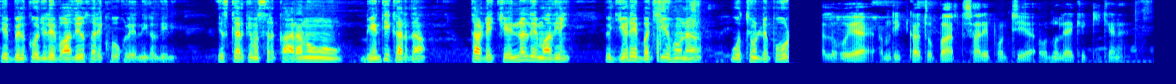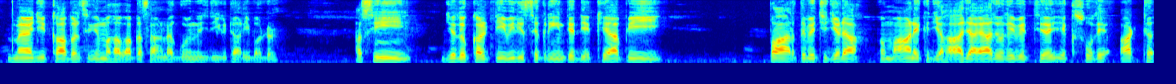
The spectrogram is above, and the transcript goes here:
ਤੇ ਬਿਲਕੁਲ ਜਿਹੜੇ ਵਾਅਦੇ ਉਹ ਸਾਰੇ ਖੋਖਲੇ ਨਿਕਲਦੇ ਨੇ ਇਸ ਕਰਕੇ ਮੈਂ ਸਰਕਾਰਾਂ ਨੂੰ ਬੇਨਤੀ ਕਰਦਾ ਤੁਹਾਡੇ ਚੈਨਲ ਦੇ ਮਾਧਿਅਮ ਵੀ ਜਿਹੜੇ ਬੱਚੇ ਹੁਣ ਉੱਥੋਂ ਡਿਪੋਰਟ ਕੱਲ ਹੋਇਆ ਅਮਰੀਕਾ ਤੋਂ ਭਾਰਤ ਸਾਰੇ ਪਹੁੰਚੇ ਆ ਉਹਨੂੰ ਲੈ ਕੇ ਕੀ ਕਹਿਣਾ ਹੈ? ਮੈਂ ਜੀ ਕਾਬਲ ਸਿੰਘ ਮਹਾਵਾ ਕਿਸਾਨ ਦਾ ਗੋਇੰਦ ਜੀ ਦੀ ਗਟਾਰੀ ਬਾਰਡਰ ਅਸੀਂ ਜਦੋਂ ਕੱਲ ਟੀਵੀ ਦੀ ਸਕਰੀਨ ਤੇ ਦੇਖਿਆ ਵੀ ਭਾਰਤ ਵਿੱਚ ਜਿਹੜਾ ਵਿਮਾਨ ਇੱਕ ਜਹਾਜ਼ ਆਇਆ ਤੇ ਉਹਦੇ ਵਿੱਚ 108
